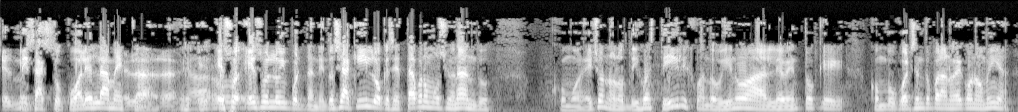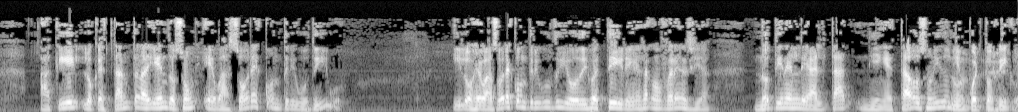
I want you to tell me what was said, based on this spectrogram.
el mix. exacto, cuál es la mezcla. La- la- Eh, claro. Eso, eso es lo importante. Entonces aquí lo que se está promocionando como de hecho nos lo dijo Stiglitz cuando vino al evento que convocó el Centro para la Nueva Economía, aquí lo que están trayendo son evasores contributivos. Y los evasores contributivos, dijo Stiglitz en esa conferencia, no tienen lealtad ni en Estados Unidos ni en Puerto Rico.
